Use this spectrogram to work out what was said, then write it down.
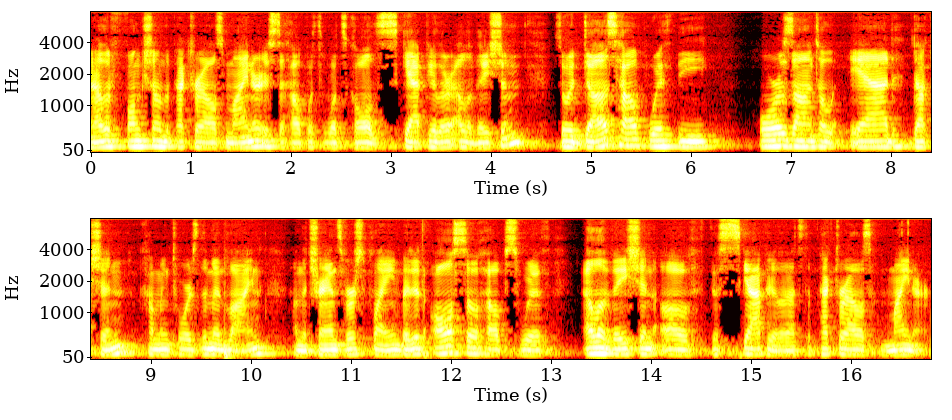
Another function of the pectoralis minor is to help with what's called scapular elevation. So it does help with the horizontal adduction coming towards the midline on the transverse plane, but it also helps with elevation of the scapula. That's the pectoralis minor.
